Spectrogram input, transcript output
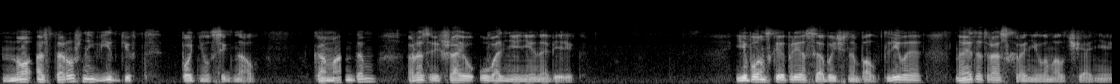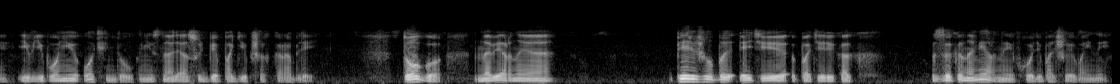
Но осторожный Витгефт поднял сигнал. «Командам разрешаю увольнение на берег». Японская пресса, обычно болтливая, на этот раз хранила молчание, и в Японии очень долго не знали о судьбе погибших кораблей. Того, наверное, пережил бы эти потери как закономерные в ходе Большой войны.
